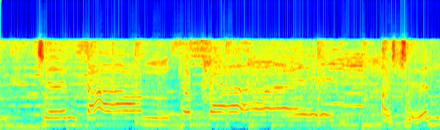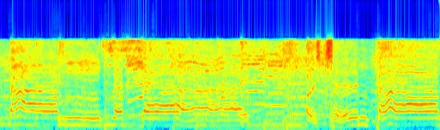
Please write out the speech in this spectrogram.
ง เชิญตามสบายเอาเชิญตามสบายเอาเชิญตาม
